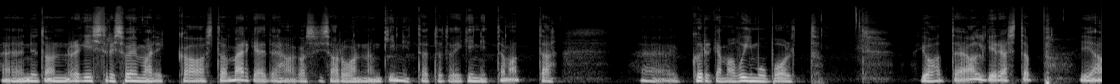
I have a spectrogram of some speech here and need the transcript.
nüüd on registris võimalik ka vastav märge teha, kas siis aruanne on kinnitatud või kinnitamata äh, kõrgema võimu poolt. juhataja allkirjastab ja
